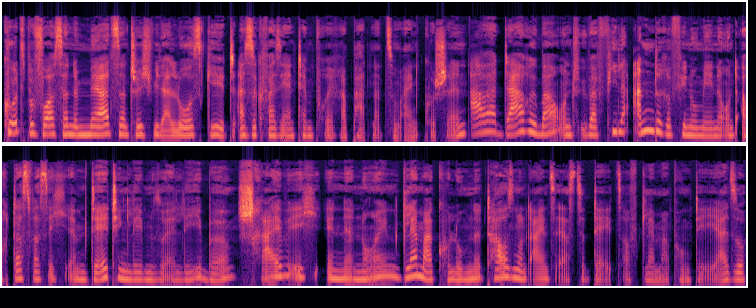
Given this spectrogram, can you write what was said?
kurz bevor es dann im März natürlich wieder losgeht. Also quasi ein temporärer Partner zum Einkuscheln. Aber darüber und über viele andere Phänomene und auch das, was ich im Datingleben so erlebe, schreibe ich in der neuen Glamour-Kolumne 1001 erste Dates auf glamour.de. Also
